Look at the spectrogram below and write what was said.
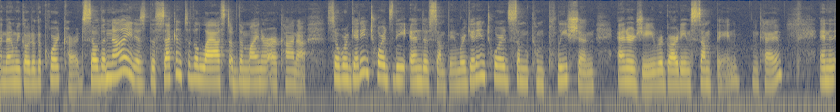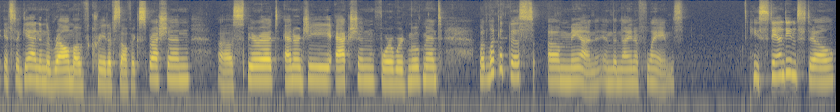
and then we go to the court card. So the nine is the second to the last of the minor arcana. So we're getting towards the end of something. We're getting towards some completion energy regarding something, okay? And it's again in the realm of creative self expression, uh, spirit, energy, action, forward movement. But look at this uh, man in the Nine of Flames. He's standing still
